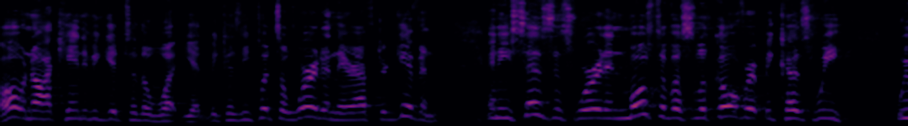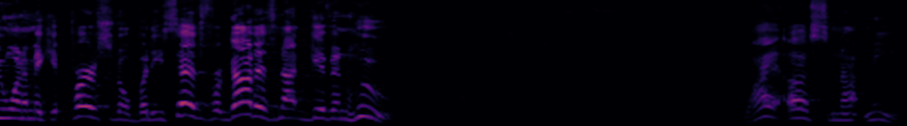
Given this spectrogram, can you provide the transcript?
Oh, no, I can't even get to the what yet because he puts a word in there after given. And he says this word, and most of us look over it because we, we want to make it personal. But he says, For God has not given who? Why us, not me?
